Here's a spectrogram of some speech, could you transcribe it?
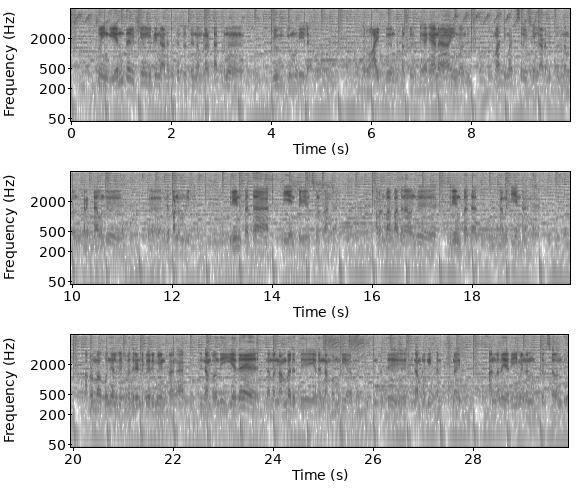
ஸோ இங்கே எந்த விஷயம் எப்படி நடக்குதுன்றது நம்மளால் டக்குன்னு யூகிக்க முடியல. ஒரு வாய்ப்புன்றது தான் சொல்லியிருக்கேன் ஏன்னா இங்கே வந்து மாற்றி மாற்றி சில விஷயம் நடந்துட்டு இருக்கு. நம்ம வந்து கரெக்டாக வந்து இது பண்ண முடியல. திடீர்னு பார்த்தா டிஎன்பிடின்னு சொல்கிறாங்க அப்புறமா பார்த்தோன்னா வந்து திடீர்னு பார்த்தா கமிட்டின்றாங்க. அப்புறமா கொஞ்ச நாள் கழிச்சு பார்த்து ரெண்டு பேருமேன்றாங்க. இது நம்ம வந்து எதை நம்ம நம்புறது எதை நம்ப முடியாமல் இருக்குன்றது நம்மளுக்கே கன்ஃபியூஷன் ஆகிடும் அதனால தான் எதையுமே நம்ம பெருசாக வந்து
